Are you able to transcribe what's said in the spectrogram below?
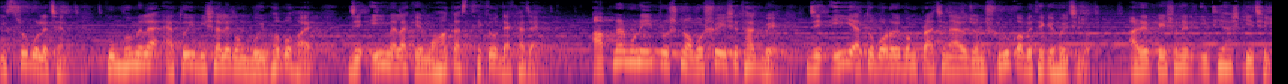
ইসরো বলেছেন, কুম্ভমেলা এতই বিশাল এবং বৈভব হয় যে এই মেলাকে মহাকাশ থেকেও দেখা যায়। আপনার মনে এই প্রশ্ন অবশ্যই এসে থাকবে যে এই এত বড় এবং প্রাচীন আয়োজন শুরু কবে থেকে হয়েছিল? আর এর পেছনের ইতিহাস কি ছিল?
